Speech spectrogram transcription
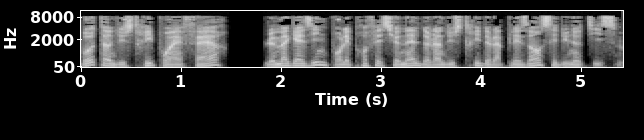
Boatindustrie.fr, le magazine pour les professionnels de l'industrie de la plaisance et du nautisme.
